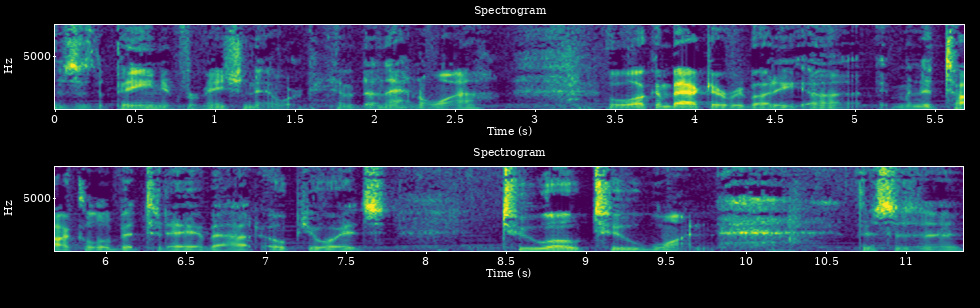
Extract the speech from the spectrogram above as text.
This is the Pain Information Network. Haven't done that in a while. Well, welcome back, everybody. Uh, I'm going to talk a little bit today about opioids 2021. This is a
